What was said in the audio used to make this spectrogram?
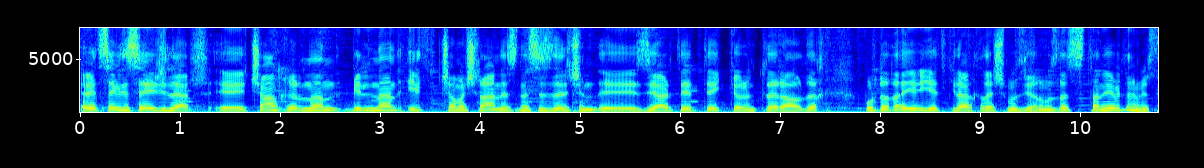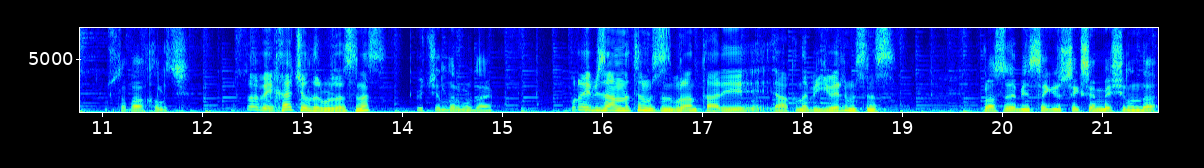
Evet sevgili seyirciler, e, Çankırı'nın bilinen ilk çamaşırhanesini sizler için e, ziyaret ettik, görüntüler aldık. Burada da yetkili arkadaşımız yanımızda. Sizi tanıyabilir miyiz? Mustafa Kılıç. Mustafa Bey kaç yıldır buradasınız? 3 yıldır buradayım. Burayı bize anlatır mısınız? Buranın tarihi hakkında bilgi verir misiniz? Burası 1885 yılında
